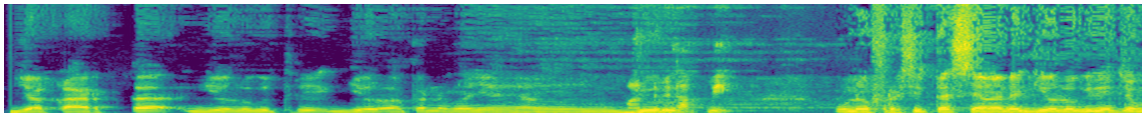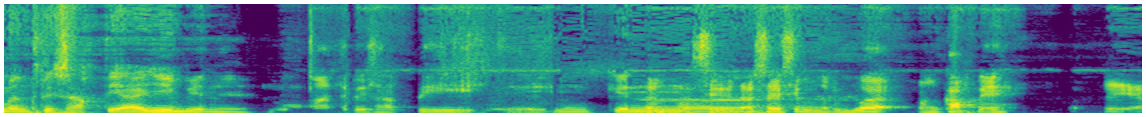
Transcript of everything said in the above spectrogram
Jakarta geologi tri, geo apa namanya yang Cuma juru Trisakti, universitas yang ada geologi ini cuma Trisakti aja bin ya cuma Trisakti. mungkin Dan eh, fasilitasnya sih menurut gue lengkap ya. Ya,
